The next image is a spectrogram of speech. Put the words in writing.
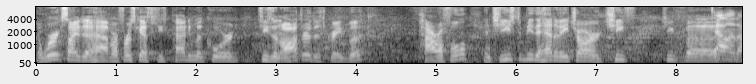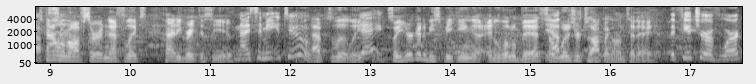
And we're excited to have our first guest, she's Patty McCord. She's an author of this great book, powerful, and she used to be the head of HR, chief Chief uh, Talent Officer. Talent Officer at Netflix. Patty, great to see you. Nice to meet you too. Absolutely. Yay. So you're going to be speaking uh, in a little bit, so Yep. what is your topic on today? The future of work,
